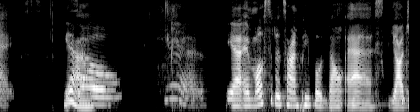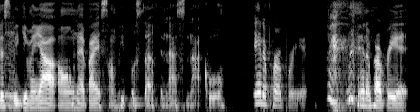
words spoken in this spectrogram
ask. Yeah. So yeah. Yeah. And most of the time, people don't ask. Y'all just be Mm-mm. giving y'all own advice on people's stuff, and that's not cool. Inappropriate. Inappropriate.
